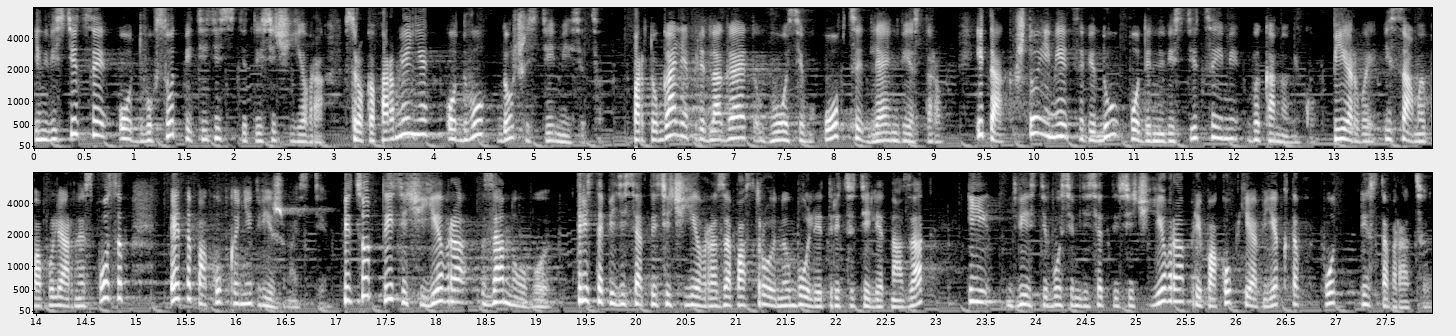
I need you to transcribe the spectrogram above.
Инвестиции от 250 тысяч евро. Срок оформления от 2 до 6 месяцев. Португалия предлагает 8 опций для инвесторов. Итак, что имеется в виду под инвестициями в экономику? Первый и самый популярный способ – это покупка недвижимости. 500 тысяч евро за новую, 350 тысяч евро за построенную более 30 лет назад – и 280 тысяч евро при покупке объектов под реставрацию.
